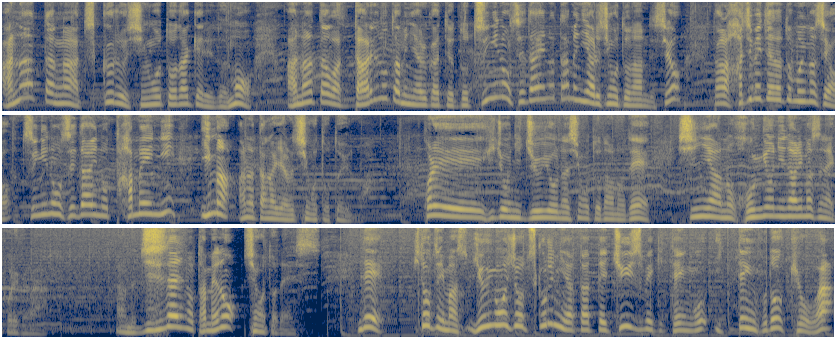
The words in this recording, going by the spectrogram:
あなたが作る仕事だけれどもあなたは誰のためにやるかというと次の世代のためにやる仕事なんですよだから初めてだと思いますよ次の世代のために今あなたがやる仕事というのはこれ非常に重要な仕事なのでシニアの本業になりますねこれから。あの次世代のための仕事です。で一つ言います。遺言書を作るにあたって注意すべき点を1点ほど今日は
